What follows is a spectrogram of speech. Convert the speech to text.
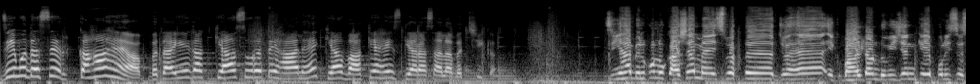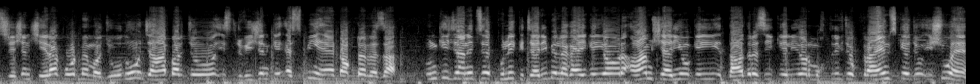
जी मुदस्सिर, कहाँ हैं आप? बताइएगा क्या सूरत हाल है, क्या वाक्य है इस 11 साल बच्ची का? जी हाँ बिल्कुल उकाशा, मैं इस वक्त जो है इकबाल टाउन डिवीज़न के पुलिस स्टेशन शेरा कोर्ट में मौजूद हूँ, जहाँ पर जो इस डिवीज़न के एसपी हैं डॉक्टर रजा, उनकी जानब से खुली कचहरी भी लगाई गई और आम शहरियों की दादरसी के लिए और मुख्तलिफ़ जो क्राइम्स के जो इशू हैं,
